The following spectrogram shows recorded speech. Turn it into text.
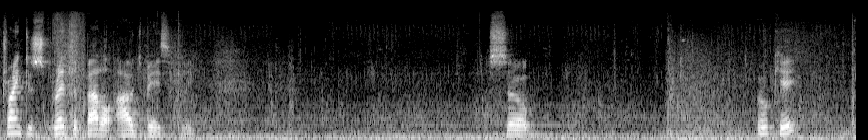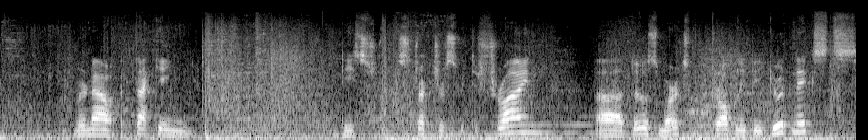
Trying to spread the battle out basically. So... Okay. We're now attacking these structures with the shrine. Uh, those mercs would probably be good next.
